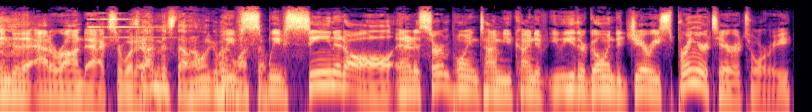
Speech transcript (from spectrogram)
into the Adirondacks or whatever. I missed that one. I wanna go back we've, watch that. We've seen it all, and at a certain point in time, you kind of you either go into Jerry Springer territory,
